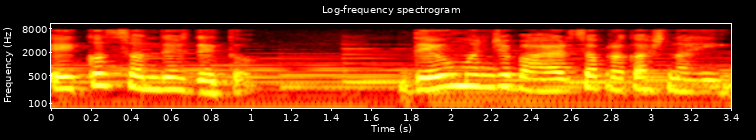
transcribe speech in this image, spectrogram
एकच संदेश देतं. देव म्हणजे बाहेरचा प्रकाश नाही.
